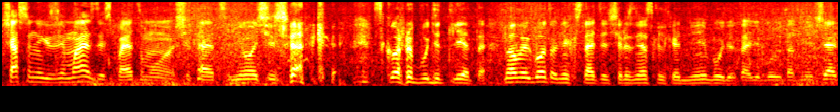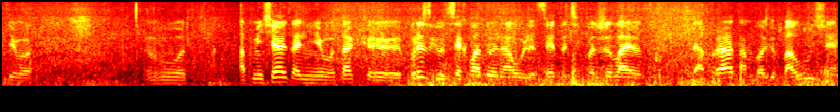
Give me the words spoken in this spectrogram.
Сейчас у них зима здесь, поэтому считается не очень жарко. Скоро будет лето. Новый год у них, кстати, через несколько дней будет. Они будут отмечать его. Вот. Отмечают они его так, э, брызгают всех водой на улице. Это типа желают добра, там благополучия.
